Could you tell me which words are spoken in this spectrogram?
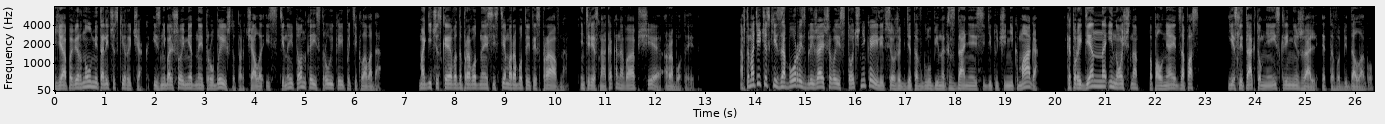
я повернул металлический рычаг. Из небольшой медной трубы, что торчала из стены, тонкой струйкой потекла вода. Магическая водопроводная система работает исправно. Интересно, а как она вообще работает? Автоматический забор из ближайшего источника или все же где-то в глубинах здания сидит ученик мага, который денно и ночно пополняет запас. Если так, то мне искренне жаль этого бедолагу.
